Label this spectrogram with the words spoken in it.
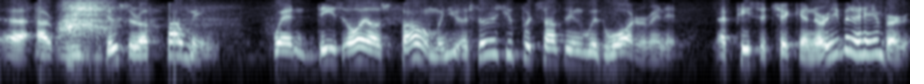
uh, a reducer of foaming? When these oils foam, when you as soon as you put something with water in it, a piece of chicken or even a hamburger,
